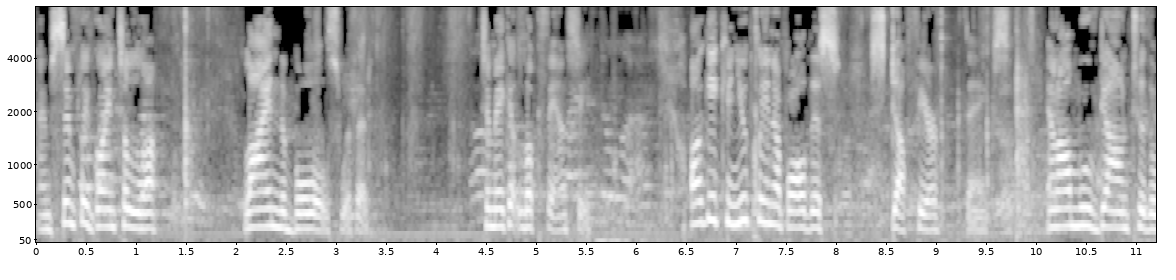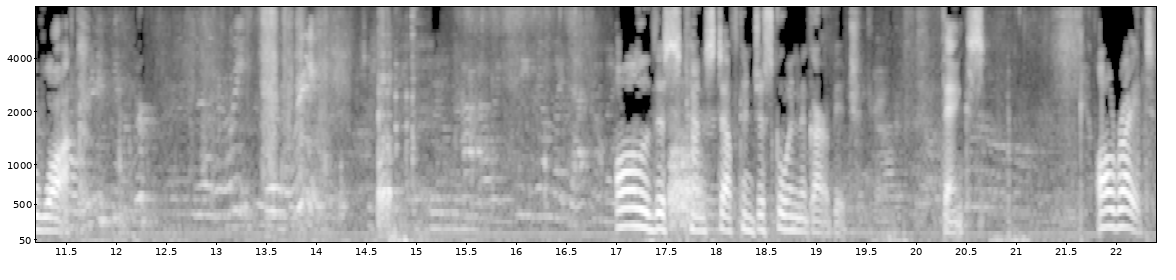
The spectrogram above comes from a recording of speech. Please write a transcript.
I'm simply going to li- line the bowls with it to make it look fancy. Augie, can you clean up all this stuff here? Thanks. And I'll move down to the wok. All of this kind of stuff can just go in the garbage. Thanks. All right.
